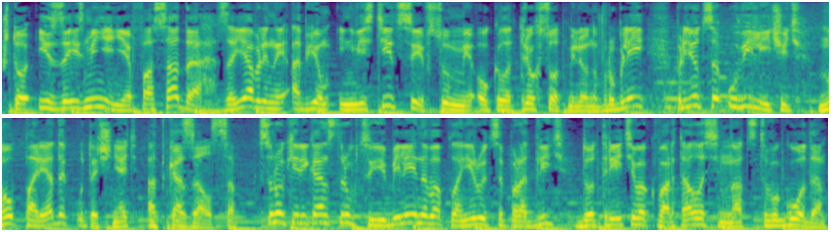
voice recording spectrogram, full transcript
что из-за изменения фасада заявленный объем инвестиций в сумме около 300 миллионов рублей придется увеличить, но порядок порядок уточнять отказался. Сроки реконструкции юбилейного планируется продлить до третьего квартала 2017 года,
